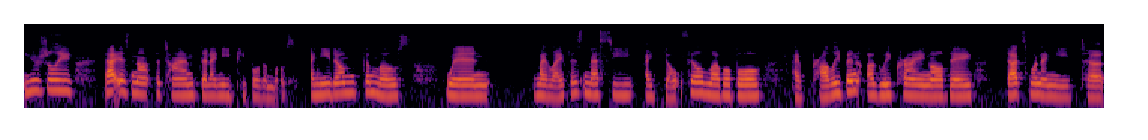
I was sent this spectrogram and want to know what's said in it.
usually that is not the time that I need people the most. I need them the most when my life is messy, I don't feel lovable, I've probably been ugly crying all day. That's when I need to,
